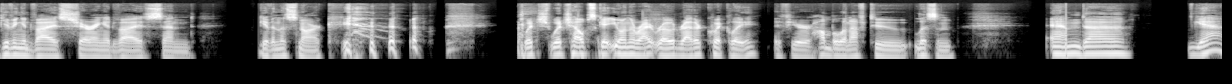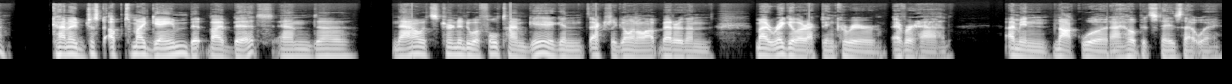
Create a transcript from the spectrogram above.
giving advice, sharing advice and giving the snark which which helps get you on the right road rather quickly if you're humble enough to listen. And uh yeah, kind of just up to my game bit by bit and uh now it's turned into a full-time gig and it's actually going a lot better than my regular acting career ever had. I mean, knock wood. I hope it stays that way.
